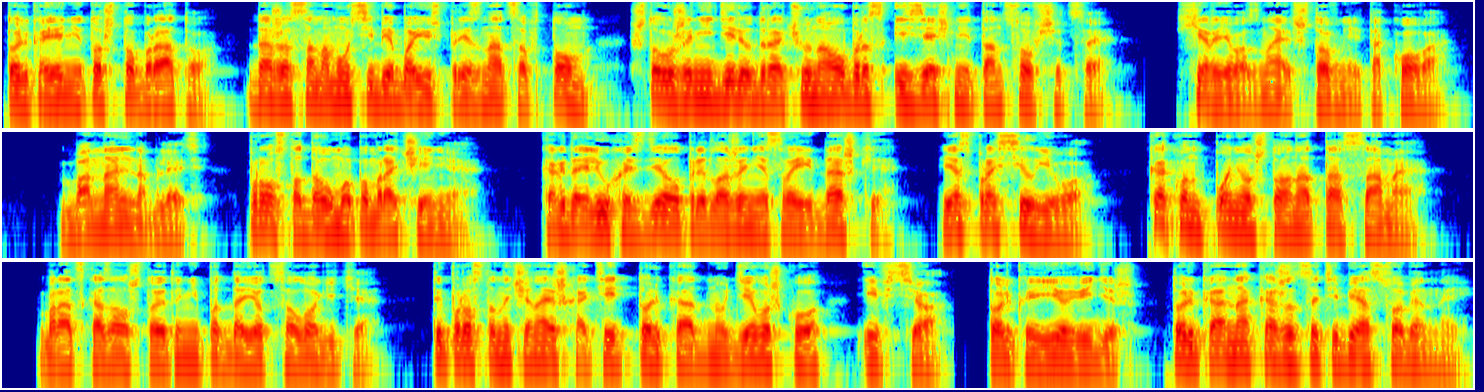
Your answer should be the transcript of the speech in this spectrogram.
Только я не то что брату, даже самому себе боюсь признаться в том, что уже неделю драчу на образ изящной танцовщицы. Хер его знает, что в ней такого. Банально, блядь. Просто до ума помрачения. Когда Илюха сделал предложение своей Дашке, я спросил его, как он понял, что она та самая. Брат сказал, что это не поддается логике. Ты просто начинаешь хотеть только одну девушку, и все. Только ее видишь. Только она кажется тебе особенной.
